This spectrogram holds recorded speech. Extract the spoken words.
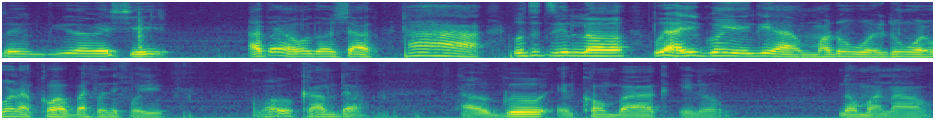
you know where she. I thought I would don't shout. Ah, go to law. Where are you going again? Ah, Mama, don't worry, don't worry. When I come, I'll buy something for you. Mama will calm down. I'll go and come back. You know, normal now.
